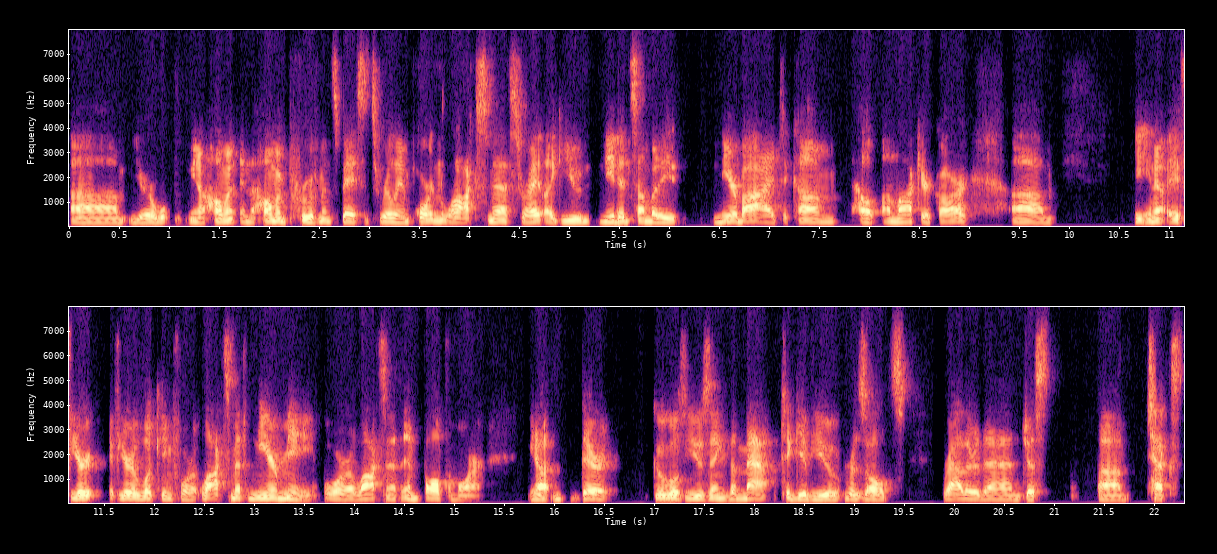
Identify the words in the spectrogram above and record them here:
um, you're you know home in the home improvement space it's really important. Locksmiths right? Like you needed somebody nearby to come help unlock your car. Um, you know if you're if you're looking for a locksmith near me or a locksmith in baltimore you know they're google's using the map to give you results rather than just um, text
